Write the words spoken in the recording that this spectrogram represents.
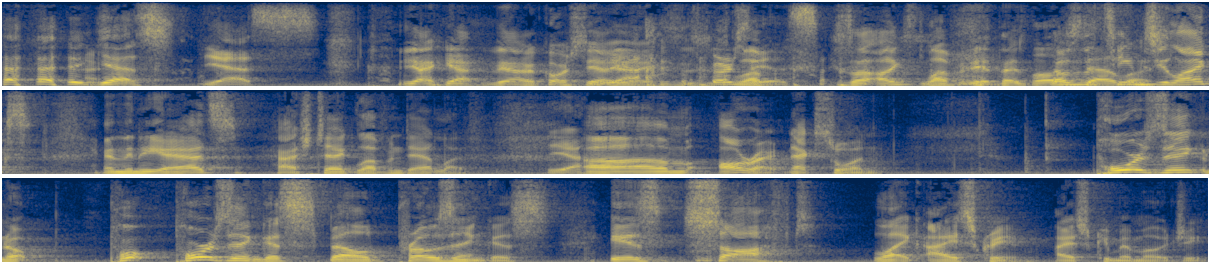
yes. Yes. Yeah, yeah, yeah. Of course, yeah, yeah. Yeah, He's- of he's course he love- is. He's, he's loving it. That- Those are the teams life. he likes, and then he adds hashtag loving dad life. Yeah. Um. All right. Next one. Poor Porzing no Por- Porzingis spelled Prozingus is soft like ice cream, ice cream emoji,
